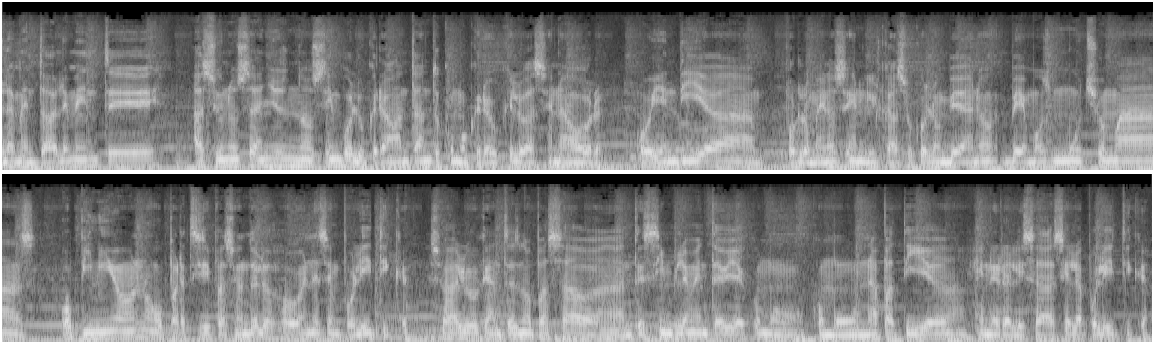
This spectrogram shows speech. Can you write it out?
lamentablemente, hace unos años no se involucraban tanto como creo que lo hacen ahora. Hoy en día, por lo menos en el caso colombiano, vemos mucho más opinión o participación de los jóvenes en política. Eso es algo que antes no pasaba. Antes simplemente había como, como una apatía generalizada hacia la política.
